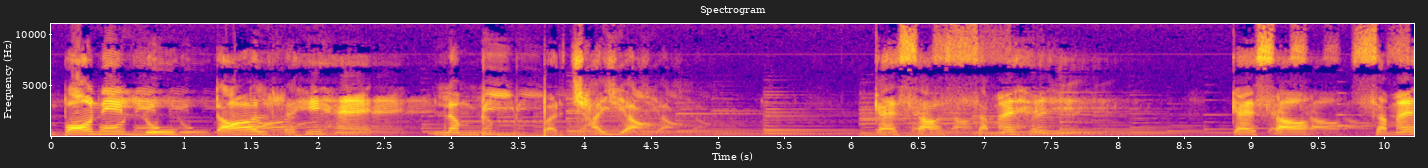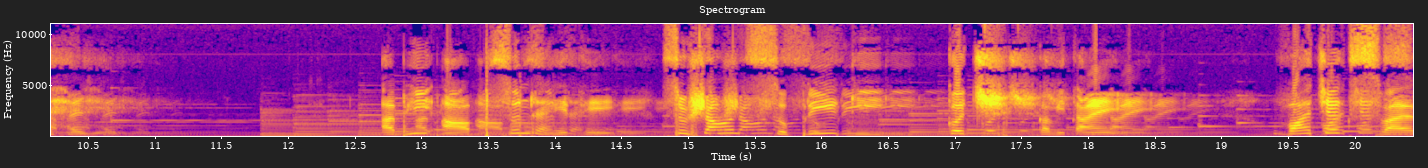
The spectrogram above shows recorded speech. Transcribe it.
बौने लोग डाल रहे हैं लंबी परछाइया। कैसा समय है ये? कैसा समय है ये? अभी आप सुन रहे थे सुशांत सुप्रिय की कुछ कविताएँ। वाचक स्वर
